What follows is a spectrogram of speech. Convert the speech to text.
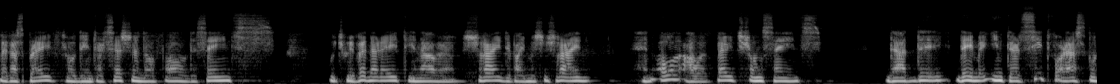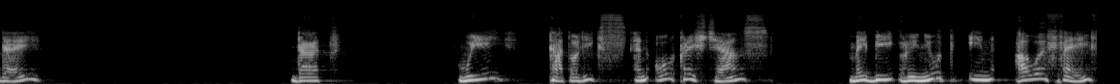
Let us pray through the intercession of all the saints, which we venerate in our shrine, Divine Mercy Shrine, and all our patron saints, that they, they may intercede for us today, that we, Catholics, and all Christians may be renewed in our faith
